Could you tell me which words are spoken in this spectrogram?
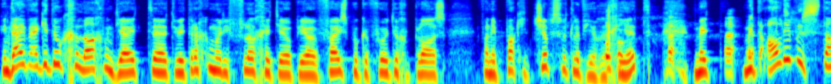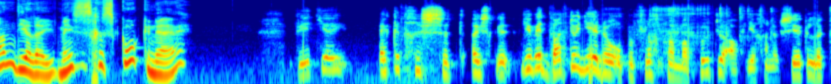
en Dave ek het ook gelag want jy het uh, toe jy terugkom met die vlug het jy op jou Facebook 'n foto geplaas van die pakkie chips wat hulle vir jou gegee het met met al die bestanddele mense is geskok nê weet jy ek het gesit uit jy weet wat doen jy nou op 'n vlug van Maputo af? Jy gaan nou sekerlik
